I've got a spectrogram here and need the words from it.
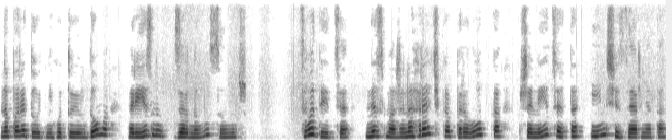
Напередодні готую вдома різну зернову суміш. Згодиться несмажена гречка, переловка, пшениця та інші зернята.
